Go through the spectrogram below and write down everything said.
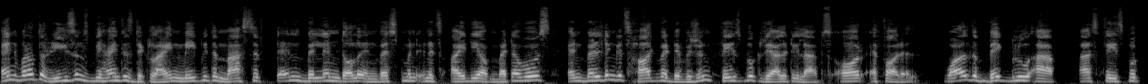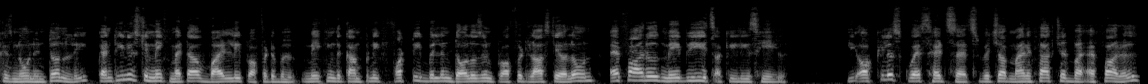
And one of the reasons behind this decline may be the massive $10 billion investment in its idea of metaverse and building its hardware division, Facebook Reality Labs, or FRL. While the Big Blue app as Facebook is known internally, continues to make Meta wildly profitable, making the company $40 billion in profit last year alone. FRL may be its Achilles heel. The Oculus Quest headsets, which are manufactured by FRL,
